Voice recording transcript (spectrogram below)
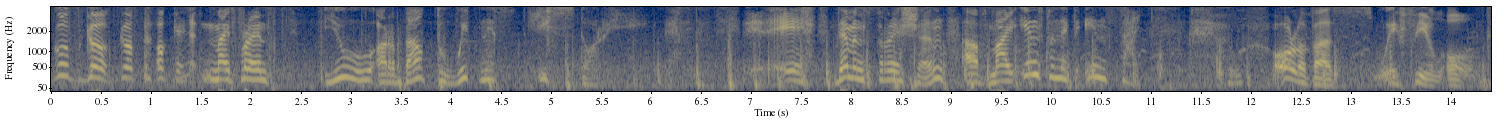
Good, good, good. Okay. My friends, you are about to witness history. A demonstration of my infinite insight. All of us, we feel old.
